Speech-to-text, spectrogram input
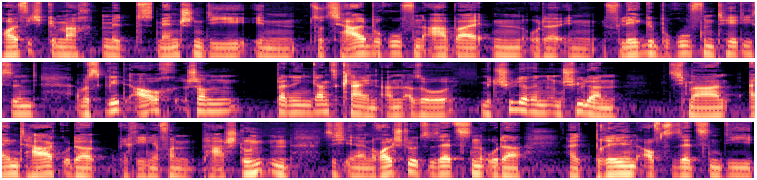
häufig gemacht mit Menschen, die in Sozialberufen arbeiten oder in Pflegeberufen tätig sind. Aber es geht auch schon bei den ganz Kleinen an, also mit Schülerinnen und Schülern sich mal einen Tag oder wir reden ja von ein paar Stunden, sich in einen Rollstuhl zu setzen oder halt Brillen aufzusetzen, die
